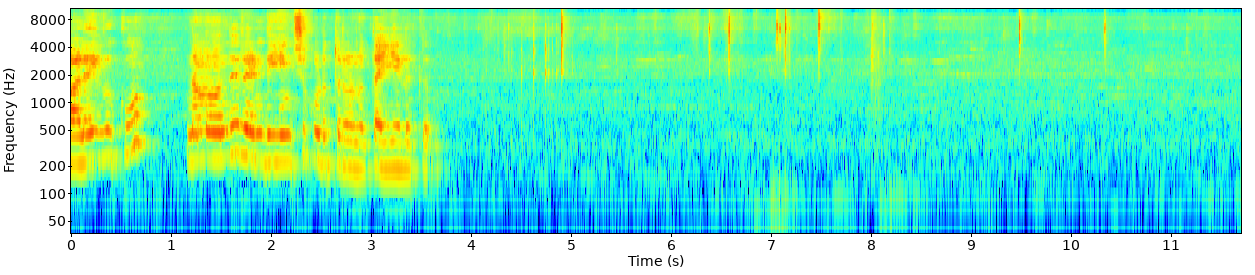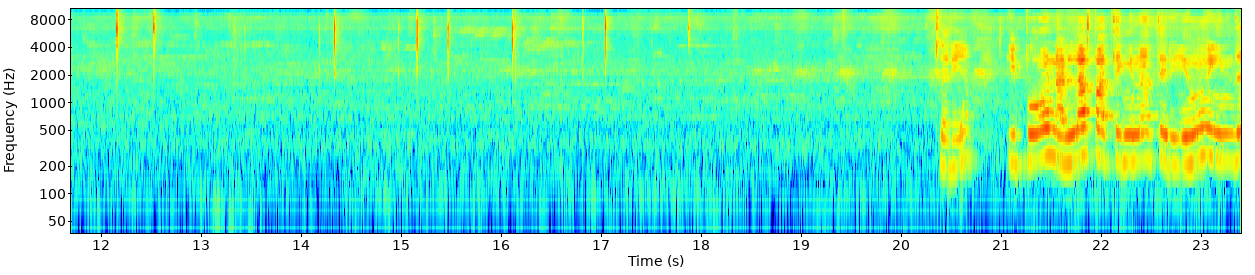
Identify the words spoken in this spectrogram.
வளைவுக்கும் நம்ம வந்து ரெண்டு இன்ச்சு கொடுத்துடணும் தையலுக்கு. சரியா இப்போது நல்லா பார்த்தீங்கன்னா தெரியும் இந்த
